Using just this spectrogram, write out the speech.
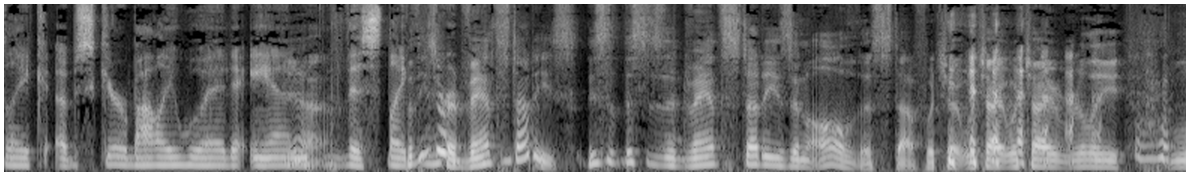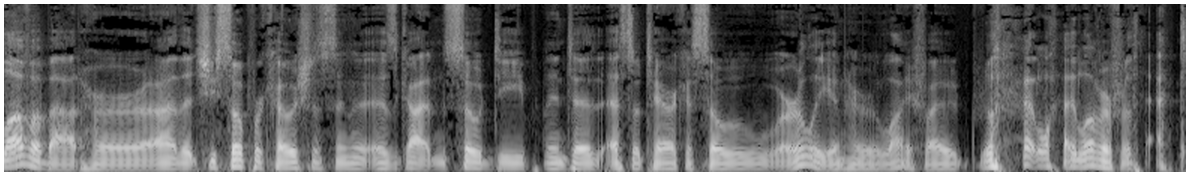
like obscure Bollywood and Yeah. this like. but these are advanced studies. This is this is advanced studies in all of this stuff, which I, which I which I really love about her. Uh, that she's so precocious and has gotten so deep into esoterica so early in her life. I really I love her for that.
